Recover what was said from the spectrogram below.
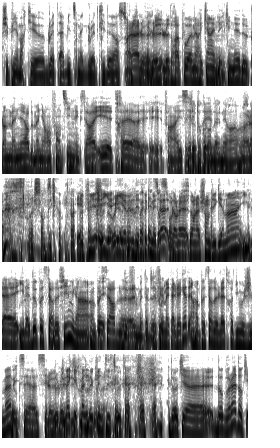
je sais plus, il y a marqué Great Habits make Great Leaders. Voilà, le, le- drapeau américain est décliné de plein de manières, de manière enfantine, etc. Et est très, euh, et- enfin, est les autocollants de la NRA. aussi, Voilà. dans la chambre du gamin. Et puis, et il y, a- Ah oui, et il y a même des trucs ouais, méta. Dans la, dans la chambre du gamin, il a, il a deux posters de films. Il a un, un poster de, de Full Metal de Jacket. Full Metal Jacket et un poster de Lettres d'Iwo Jima. Oui. Donc, c'est euh, c'est le, De mec est fan de. Clint Eastwood. donc, euh, donc voilà. Donc,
